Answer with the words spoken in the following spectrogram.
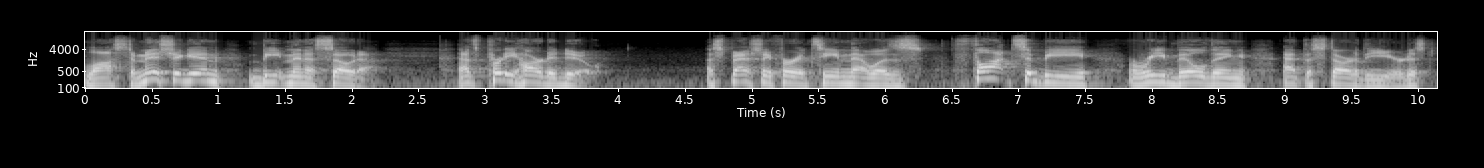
Lost to Michigan, beat Minnesota. That's pretty hard to do, especially for a team that was thought to be rebuilding at the start of the year. Just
